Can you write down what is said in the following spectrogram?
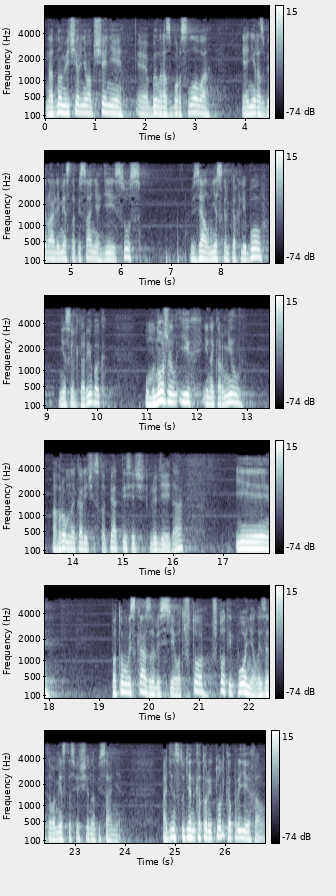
на одном вечернем общении э, был разбор слова, и они разбирали место Писания, где Иисус взял несколько хлебов, несколько рыбок – умножил их и накормил огромное количество, пять тысяч людей, да? И потом высказывались все, вот что, что ты понял из этого места Священного Писания? Один студент, который только приехал,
